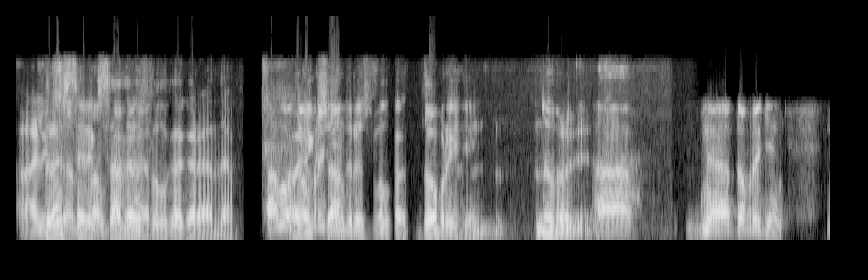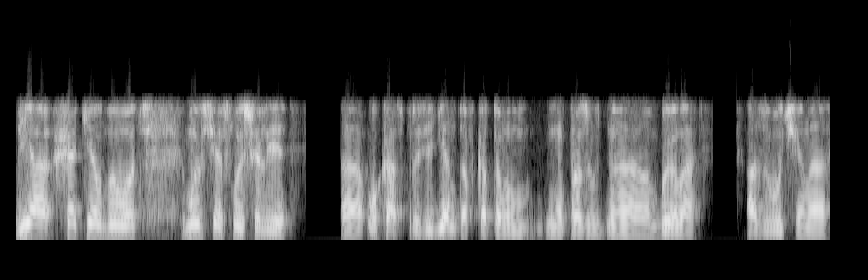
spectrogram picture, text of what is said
Здравствуйте, Александр из Волгограда. Алло, Александр из Волгограда. Добрый день. Добрый день. А, э, добрый день. Я хотел бы вот, мы все слышали а, указ президента, в котором а, было озвучено,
